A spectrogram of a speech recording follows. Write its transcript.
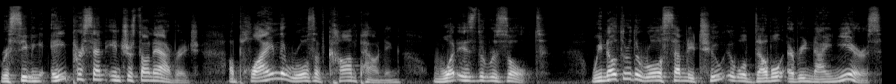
receiving 8% interest on average, applying the rules of compounding, what is the result? We know through the rule of 72, it will double every nine years.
